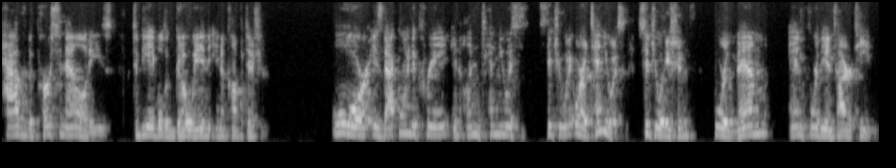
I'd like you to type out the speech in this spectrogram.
have the personalities to be able to go in in a competition? Or is that going to create an untenuous situation or a tenuous situation for them and for the entire team?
